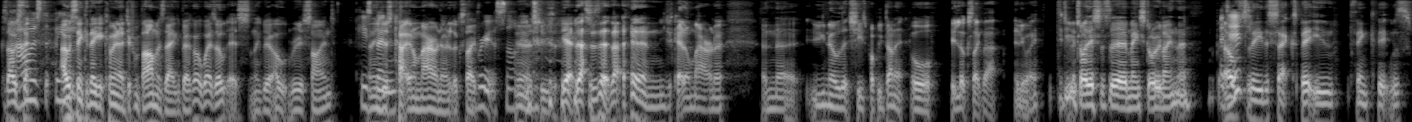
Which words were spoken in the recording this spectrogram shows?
Because I was Powers think- that be. I was thinking they could come in at different barmans there and be like, oh, where's Otis? And they'd be like, oh, reassigned. He's and been you just cut in on Mariner, and it looks like reassigned. Yeah, that's is it. That, and you just cut in on Mariner, and uh, you know that she's probably done it, or it looks like that. Anyway, did you enjoy this as the main storyline then? I did. Obviously, the sex bit you think it was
